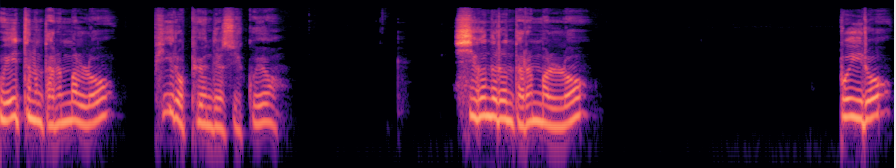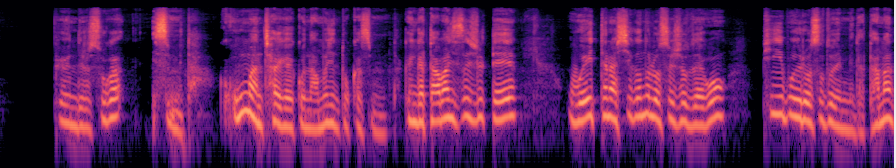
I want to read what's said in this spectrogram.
wait는 다른 말로 P로 표현될 수 있고요. signal은 다른 말로 V로 표현될 수가 있습니다. 그것만 차이가 있고 나머지는 똑같습니다. 그러니까 답안지 쓰실 때 wait나 signal로 쓰셔도 되고 PV로 써도 됩니다. 다만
